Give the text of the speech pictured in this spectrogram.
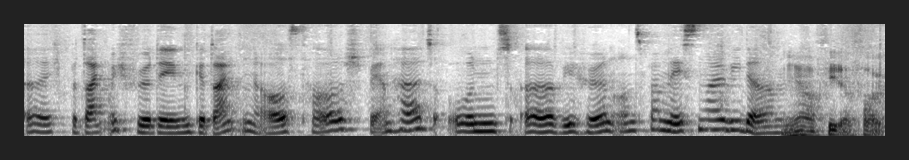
Äh, ich bedanke mich für den Gedankenaustausch, Bernhard, und äh, wir hören uns beim nächsten Mal wieder. Ja, viel Erfolg.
